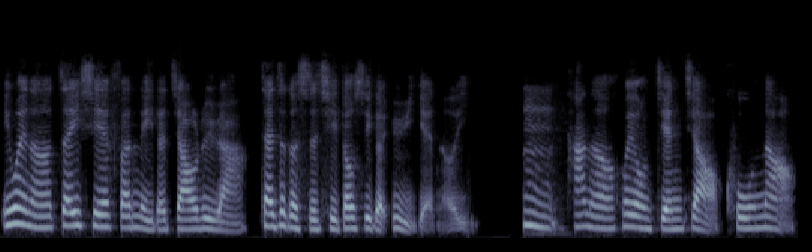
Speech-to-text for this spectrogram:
因为呢，这一些分离的焦虑啊，在这个时期都是一个预演而已。嗯，他呢会用尖叫、哭闹。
